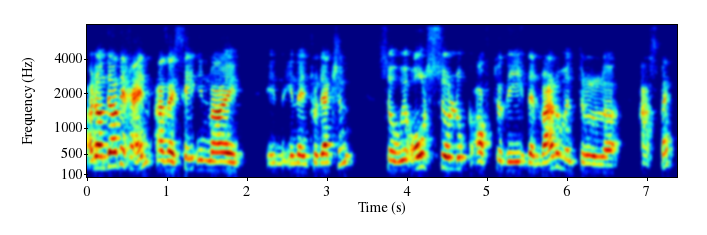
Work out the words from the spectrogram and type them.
And on the other hand, as I said in my in, in the introduction, so we also look after the, the environmental uh, aspect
